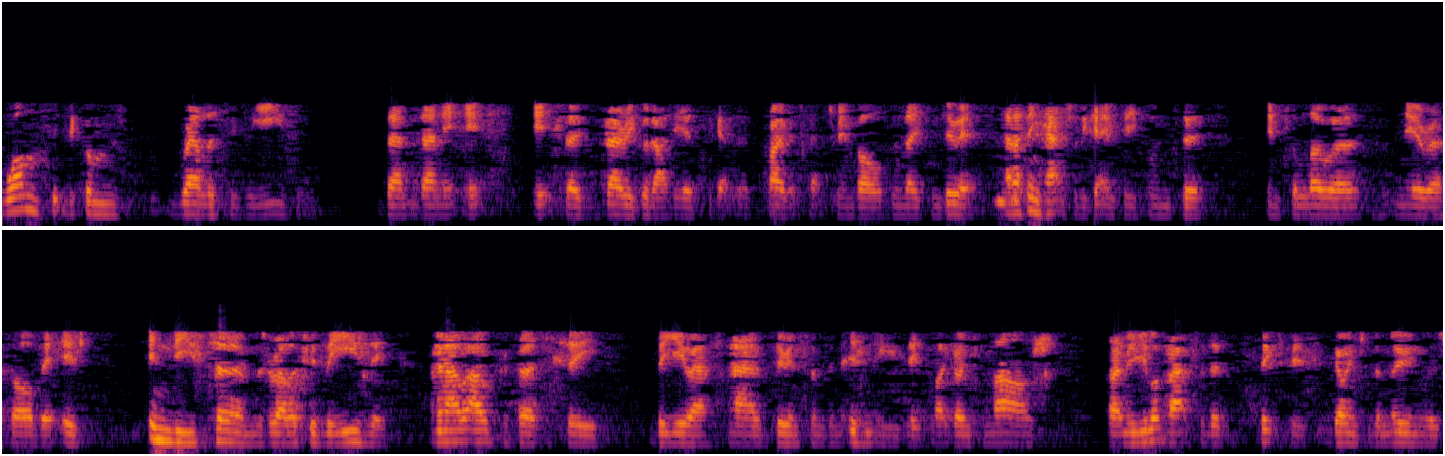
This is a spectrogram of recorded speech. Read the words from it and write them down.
once it becomes relatively easy, then then it, it's it's a very good idea to get the private sector involved and they can do it. And I think actually getting people into into lower near Earth orbit is, in these terms, relatively easy. I mean, I, I would prefer to see the US now doing something that isn't easy, like going to Mars. I mean, if you look back to the 60s, going to the moon was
